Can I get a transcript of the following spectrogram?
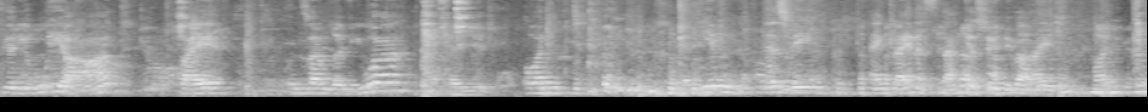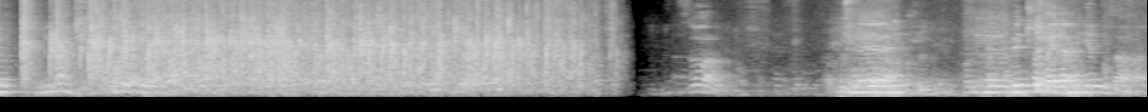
für die ruhige Art bei unserem Reviewer und ihm deswegen ein kleines Dankeschön überreichen. So, äh, ich bin schon bei der vierten Sache.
